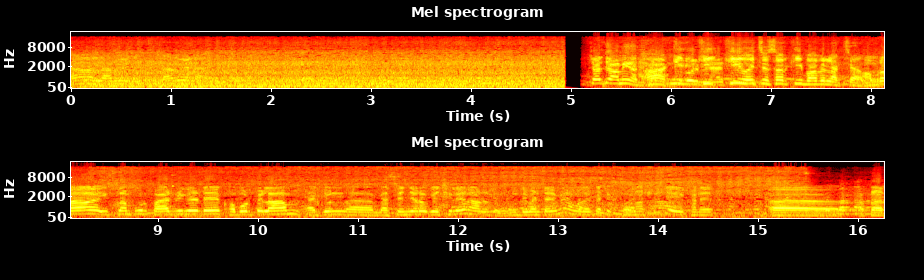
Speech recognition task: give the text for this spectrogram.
না না লাগবে না লাগবে না চার্জে আমি আছি। হ্যাঁ কি কি- কি হয়েছে স্যার? কীভাবে লাগছে আমরা ইসলামপুর ফায়ার ব্রিগেডে খবর পেলাম। একজন মেসেঞ্জারও গেছিলেন আর ইন্ডিপেন্ড টাইমে আমাদের কাছে ফোন আসে যে এখানে আপনার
